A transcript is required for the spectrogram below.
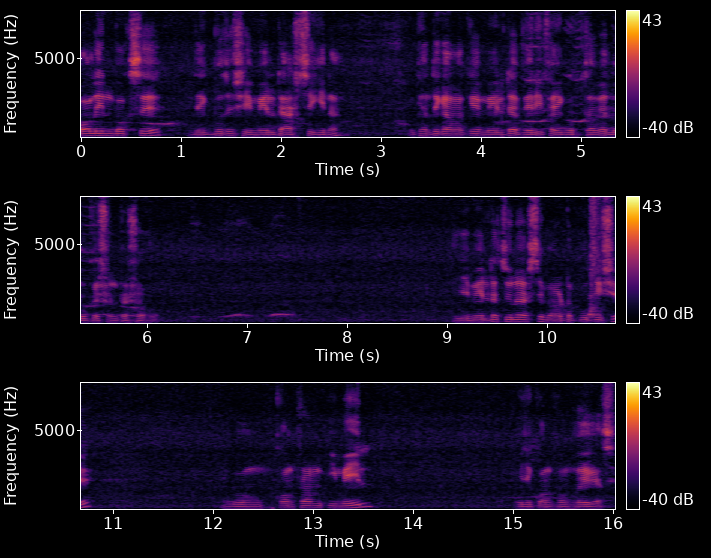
অল ইনবক্সে দেখব যে সেই মেলটা আসছে কিনা। এখান থেকে আমাকে মেলটা ভেরিফাই করতে হবে লোকেশনটা সহ। এই যে মেলটা চলে আসছে বারোটা পঁচিশে। এবং কনফার্ম ইমেইল এই যে কনফার্ম হয়ে গেছে।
